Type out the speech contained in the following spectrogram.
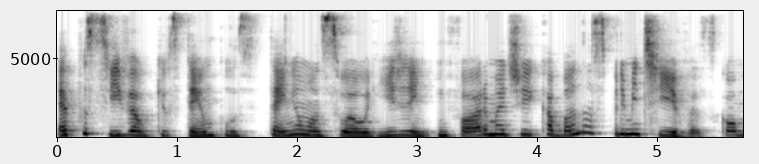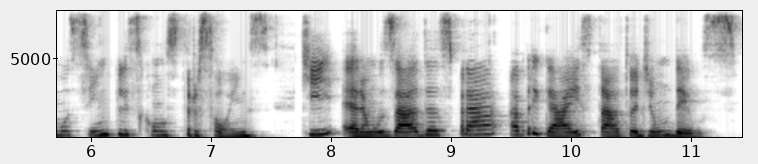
É possível que os templos tenham a sua origem em forma de cabanas primitivas, como simples construções que eram usadas para abrigar a estátua de um deus.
